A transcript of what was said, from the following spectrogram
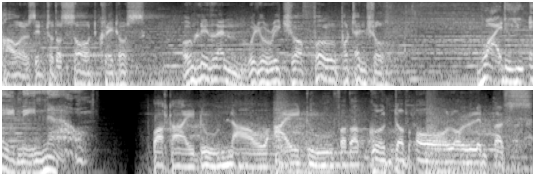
powers into the sword, Kratos. Only then will you reach your full potential. Why do you aid me now? What I do now, I do for the good of all Olympus.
